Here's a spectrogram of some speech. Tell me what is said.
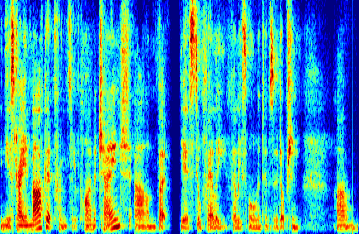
in the Australian market from sort of climate change. Um, but yeah, still fairly fairly small in terms of adoption. Um,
